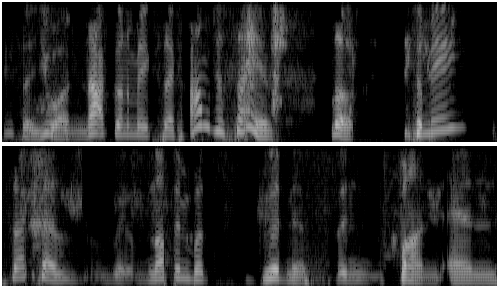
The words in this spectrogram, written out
She said, you are not going to make sex. I'm just saying, look, to me, sex has nothing but goodness and fun, and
